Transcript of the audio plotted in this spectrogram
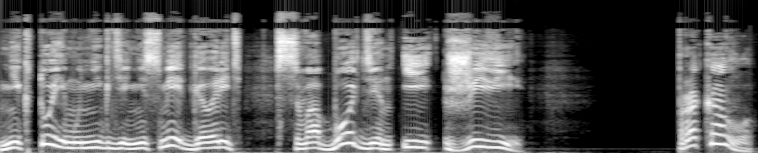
Никто ему нигде не смеет говорить «свободен и живи». Про кого?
